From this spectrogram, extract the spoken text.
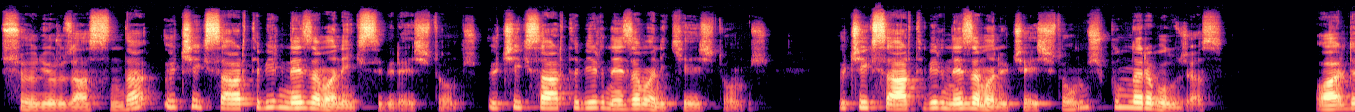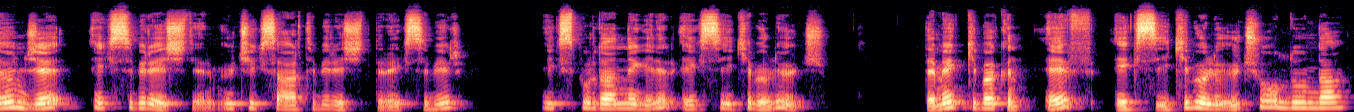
söylüyoruz aslında. 3x artı 1 ne zaman eksi 1'e eşit olmuş? 3x artı 1 ne zaman 2'ye eşit olmuş? 3x artı 1 ne zaman 3'e eşit olmuş? Bunları bulacağız. O halde önce eksi 1'e eşitleyelim. 3x artı 1 eşittir eksi 1. x buradan ne gelir? Eksi 2 bölü 3. Demek ki bakın f eksi 2 bölü 3 olduğunda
